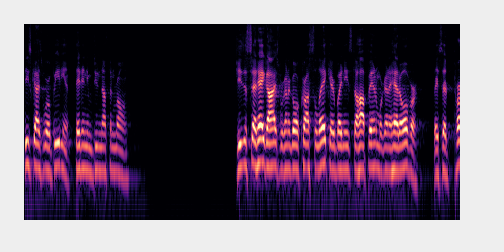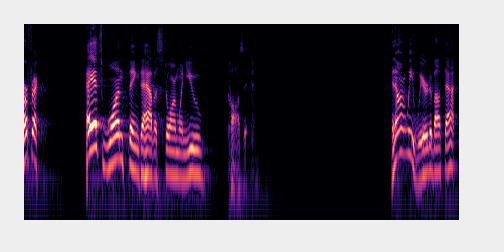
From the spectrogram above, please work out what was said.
These guys were obedient, they didn't even do nothing wrong. Jesus said, Hey guys, we're going to go across the lake. Everybody needs to hop in. We're going to head over. They said, Perfect. Hey, it's one thing to have a storm when you cause it. And aren't we weird about that?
